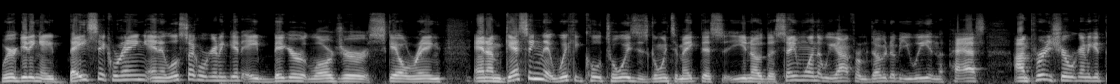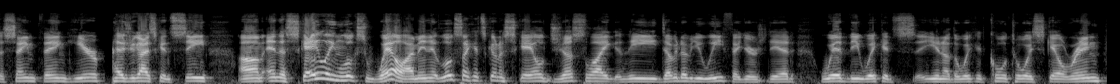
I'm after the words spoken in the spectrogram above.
We're getting a basic ring, and it looks like we're going to get a bigger, larger scale ring. And I'm guessing that Wicked Cool Toys is going to make this, you know, the same one that we got from WWE in the past. I'm pretty sure we're going to get the same thing here, as you guys can see. Um, and the scaling looks well. I mean, it looks like it's going to scale just like the WWE figures did with the Wicked, you know, the Wicked Cool Toys scale ring.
